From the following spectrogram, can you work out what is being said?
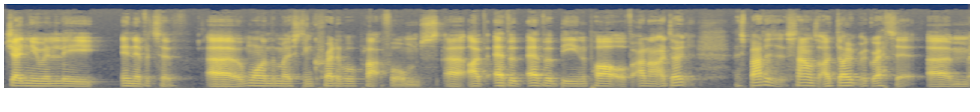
genuinely innovative. Uh, one of the most incredible platforms uh, I've ever ever been a part of, and I don't as bad as it sounds, I don't regret it um,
